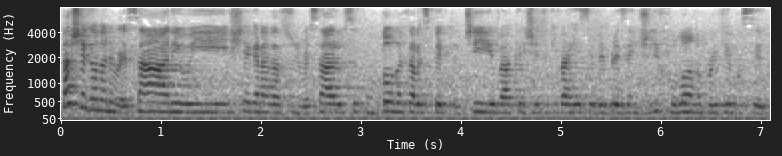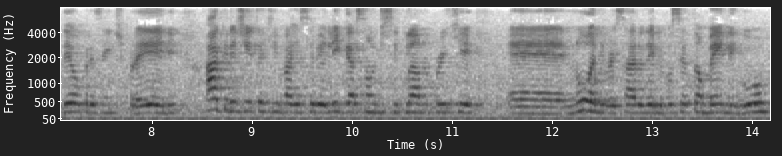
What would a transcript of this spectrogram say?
Tá chegando aniversário e chega na data de aniversário, você com toda aquela expectativa, acredita que vai receber presente de fulano porque você deu presente para ele, acredita que vai receber ligação de ciclano porque é, no aniversário dele você também ligou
